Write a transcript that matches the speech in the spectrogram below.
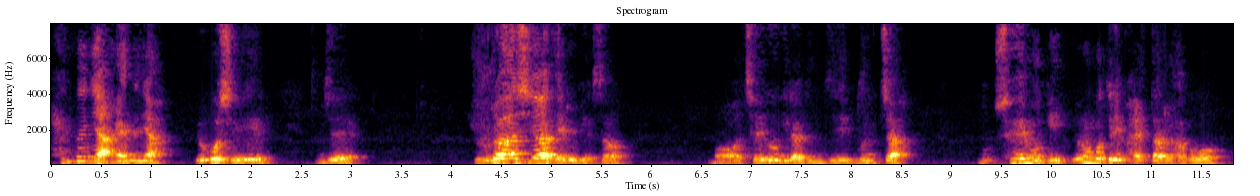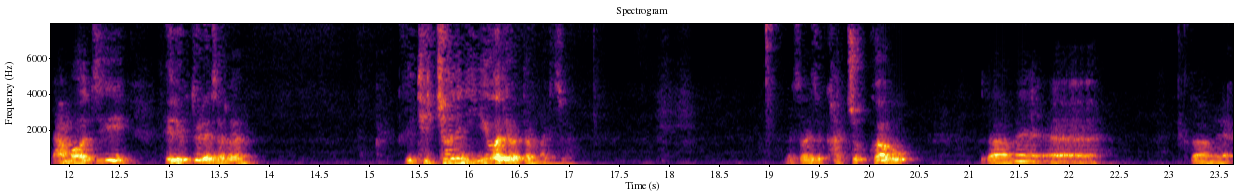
했느냐 안 했느냐 이것이 이제 유라시아 대륙에서 뭐 제국이라든지 문자, 무- 쇠무기 이런 것들이 발달을 하고 나머지 대륙들에서는 그게 뒤처진 이유가 되었단 말이죠. 그래서 이제 가축화, 그 다음에 그 다음에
